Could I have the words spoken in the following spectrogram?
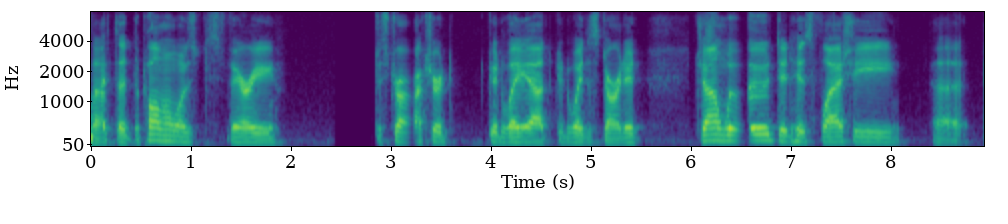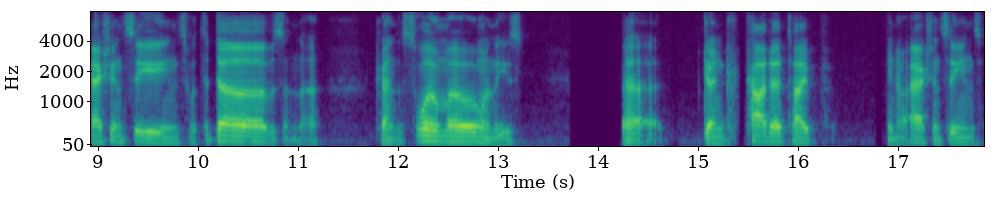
Like the De Palma was very structured, good layout, good way to start it. John Woo did his flashy uh, action scenes with the doves and the kind of slow mo and these uh, gun kata type, you know, action scenes.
